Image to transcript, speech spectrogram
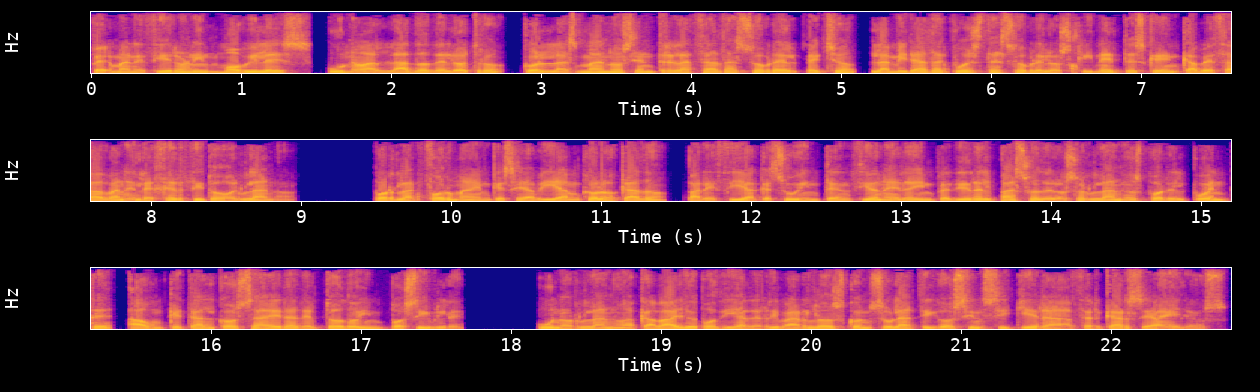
Permanecieron inmóviles, uno al lado del otro, con las manos entrelazadas sobre el pecho, la mirada puesta sobre los jinetes que encabezaban el ejército orlano. Por la forma en que se habían colocado, parecía que su intención era impedir el paso de los orlanos por el puente, aunque tal cosa era del todo imposible. Un orlano a caballo podía derribarlos con su látigo sin siquiera acercarse a ellos.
